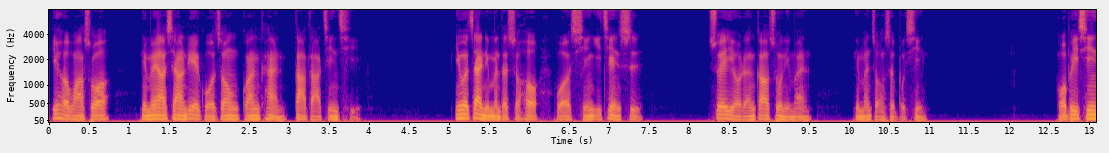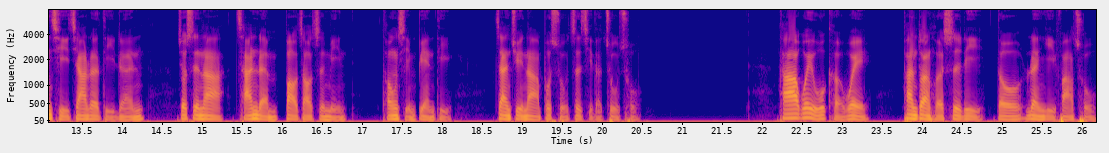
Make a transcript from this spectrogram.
耶和华说：“你们要向列国中观看，大大惊奇，因为在你们的时候，我行一件事。”所以有人告诉你们，你们总是不信。我必兴起迦勒底人，就是那残忍暴躁之民，通行遍地，占据那不属自己的住处。他威无可畏，判断和势力都任意发出。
